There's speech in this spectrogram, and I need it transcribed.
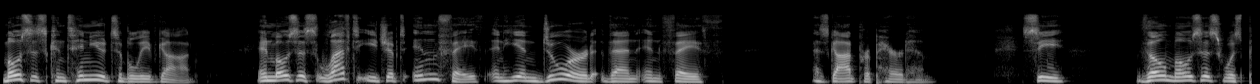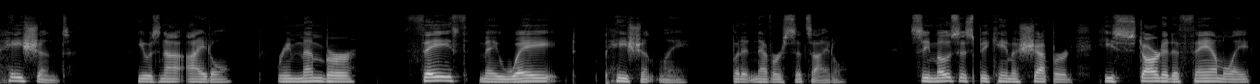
Moses continued to believe God. And Moses left Egypt in faith, and he endured then in faith as God prepared him. See, though Moses was patient, he was not idle. Remember, faith may wait patiently, but it never sits idle. See, Moses became a shepherd. He started a family.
